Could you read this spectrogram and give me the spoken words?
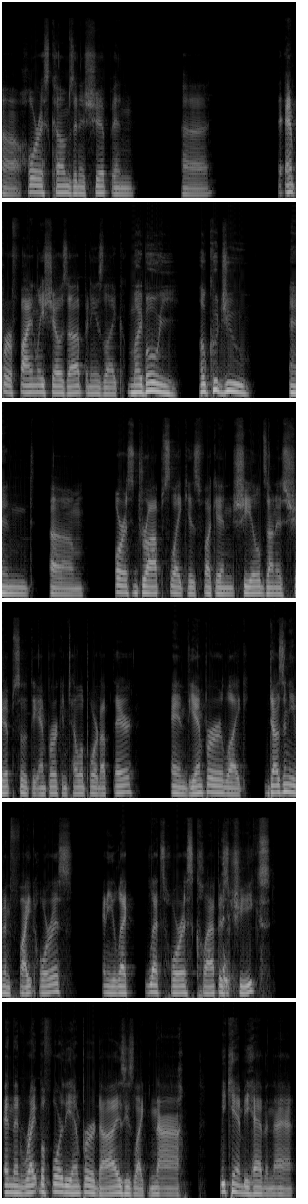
uh Horus comes in his ship and uh the emperor finally shows up and he's like, "My boy, how could you?" And um Horus drops like his fucking shields on his ship so that the emperor can teleport up there. And the emperor like doesn't even fight Horus and he like lets Horus clap his oh. cheeks. And then right before the Emperor dies, he's like, nah, we can't be having that.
